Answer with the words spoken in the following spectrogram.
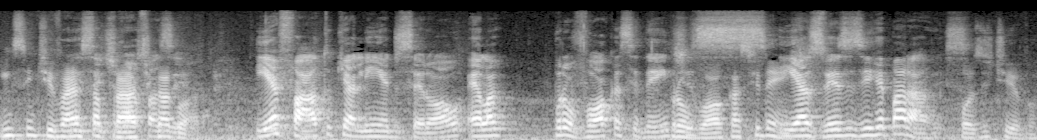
incentivar essa Incentivar a prática agora. E é fato que a linha de cerol, ela provoca acidentes. Provoca acidentes. E às vezes irreparáveis. Positivo.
